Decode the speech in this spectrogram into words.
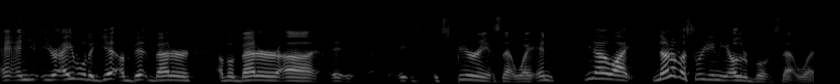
And, and you, are able to get a bit better of a better uh, experience that way. And, you know, like, none of us read any other books that way.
